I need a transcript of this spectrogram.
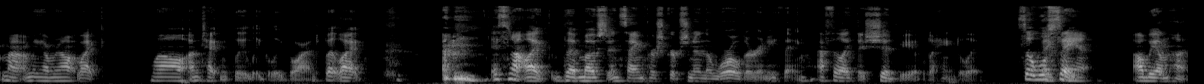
My- I mean, I'm not like, well, I'm technically legally blind, but like. it's not like the most insane prescription in the world or anything. I feel like they should be able to handle it. So we'll They see. can't. I'll be on the hunt.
